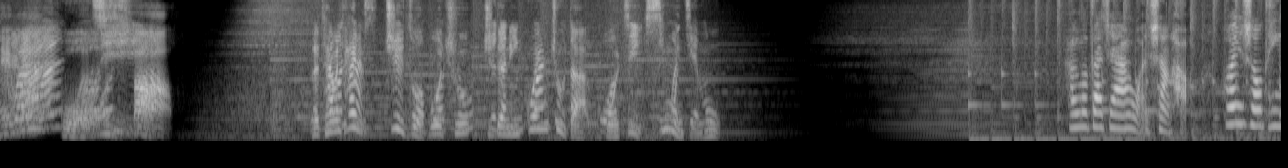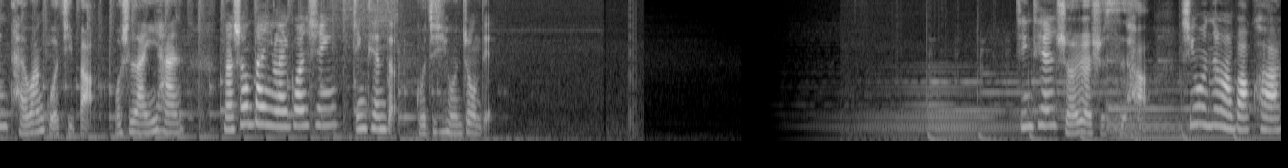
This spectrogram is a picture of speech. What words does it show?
台湾国际报，The Taiwan Times 制作播出，值得您关注的国际新闻节目。Hello，大家晚上好，欢迎收听台湾国际报，我是蓝依涵，马上带您来关心今天的国际新闻重点。今天十二月十四号，新闻内容包括：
